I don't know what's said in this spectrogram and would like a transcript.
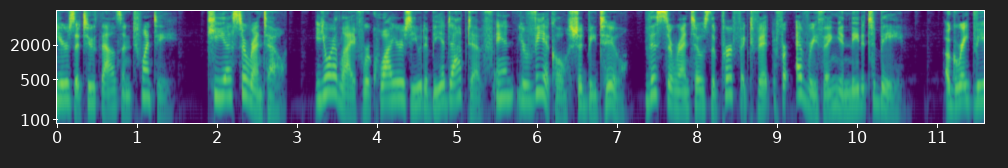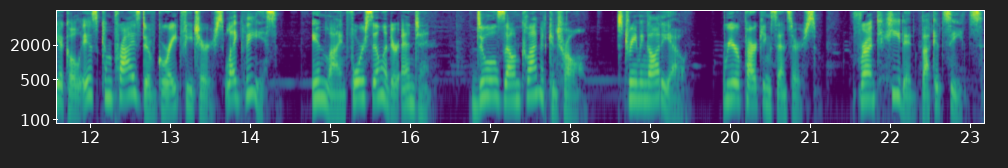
Here's a 2020 Kia Sorento. Your life requires you to be adaptive, and your vehicle should be too. This Sorento's the perfect fit for everything you need it to be. A great vehicle is comprised of great features like these inline four cylinder engine, dual zone climate control, streaming audio, rear parking sensors, front heated bucket seats,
